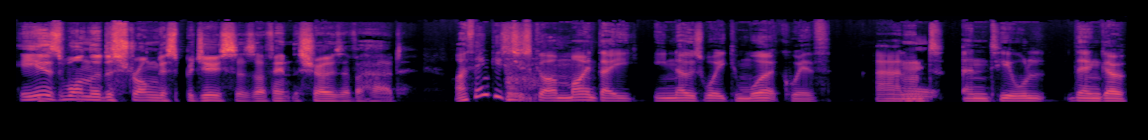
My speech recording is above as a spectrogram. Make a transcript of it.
He is one of the strongest producers I think the show's ever had. I think he's just got a mind that he, he knows what he can work with, and and he'll then go,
